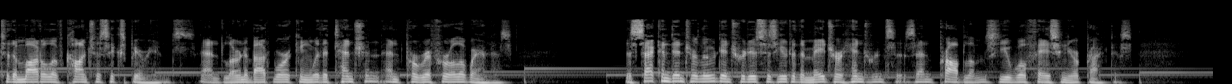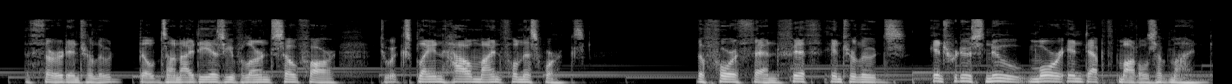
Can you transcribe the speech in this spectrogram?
to the model of conscious experience and learn about working with attention and peripheral awareness. The second interlude introduces you to the major hindrances and problems you will face in your practice. The third interlude builds on ideas you've learned so far to explain how mindfulness works. The fourth and fifth interludes introduce new, more in depth models of mind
